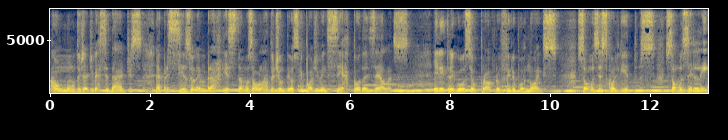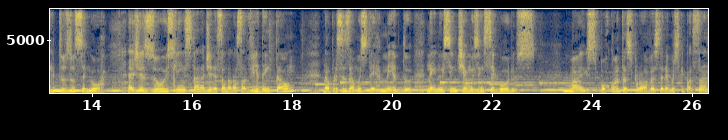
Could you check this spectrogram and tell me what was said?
a um mundo de adversidades, é preciso lembrar que estamos ao lado de um Deus que pode vencer todas elas. Ele entregou seu próprio Filho por nós. Somos escolhidos, somos eleitos do Senhor. É Jesus quem está na direção da nossa vida, então não precisamos ter medo nem nos sentirmos inseguros. Mas por quantas provas teremos que passar?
